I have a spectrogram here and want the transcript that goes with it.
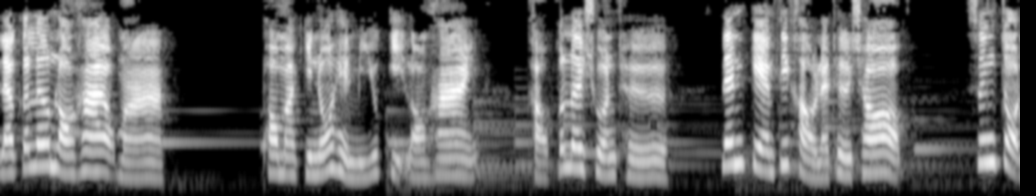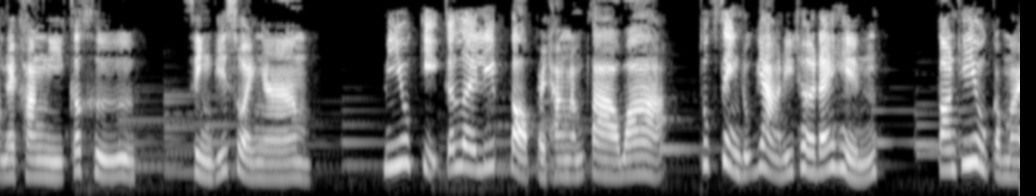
แล้วก็เริ่มร้องไห้ออกมา พอมากิโนะเห็นมิยุกิร้องไห้ เขาก็เลยชวนเธอ เล่นเกมที่เขาและเธอชอบ ซึ่งโจทย์ในครั้งนี้ก็คือ สิ่งที่สวยงาม มิยุกิก็เลยรีบตอบไปทางน้ำตาว่า ทุกสิ่งทุกอย่างที่เธอได้เห็น ตอนที่อยู่กับมา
